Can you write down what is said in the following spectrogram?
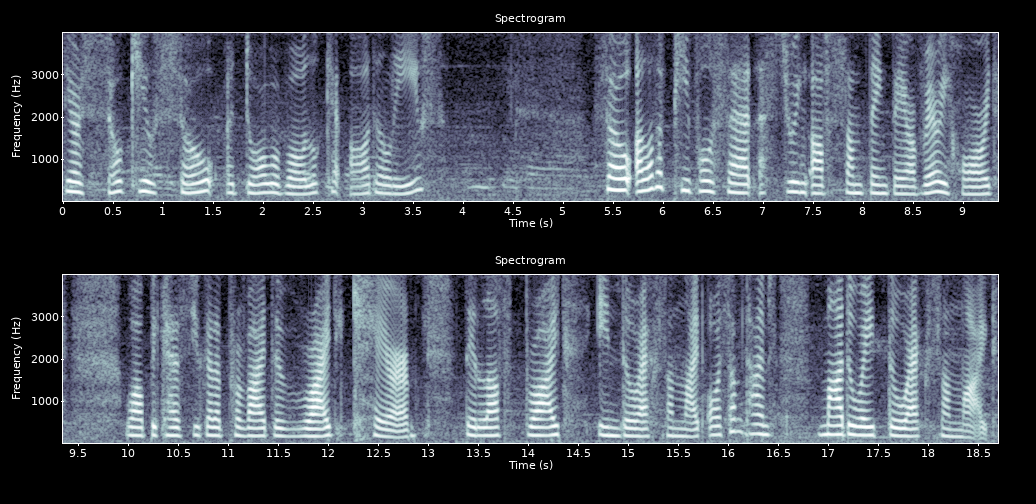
They are so cute so adorable. Look at all the leaves. So a lot of people said string of something. They are very hard. Well because you gotta provide the right care. They love bright indirect sunlight or sometimes moderate direct sunlight.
